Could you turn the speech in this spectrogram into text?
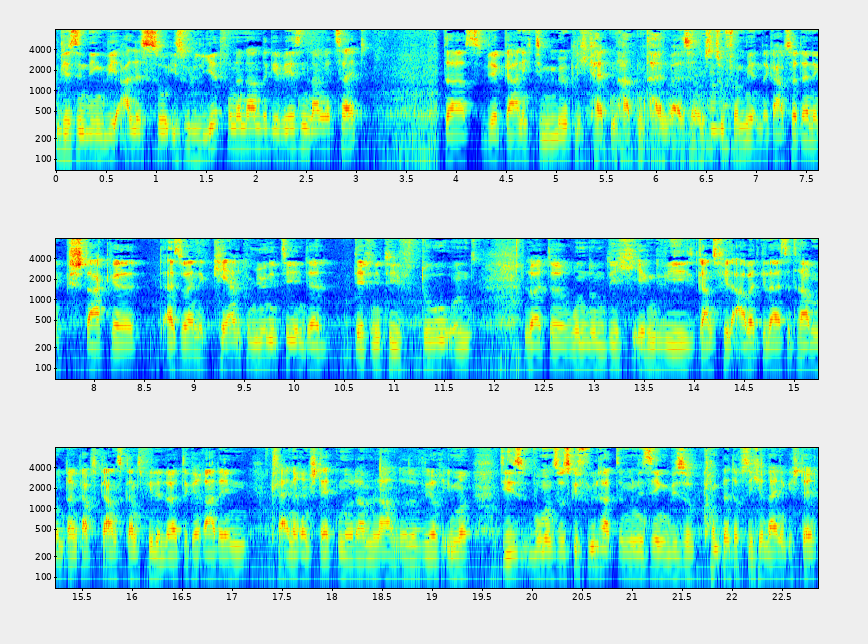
wir sind irgendwie alles so isoliert voneinander gewesen lange Zeit, dass wir gar nicht die Möglichkeiten hatten, teilweise uns mhm. zu formieren. Da gab es halt eine starke, also eine Kern-Community, in der definitiv du und Leute rund um dich irgendwie ganz viel Arbeit geleistet haben und dann gab es ganz, ganz viele Leute, gerade in kleineren Städten oder am Land oder wie auch immer, die, wo man so das Gefühl hatte, man ist irgendwie so komplett auf sich alleine gestellt.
